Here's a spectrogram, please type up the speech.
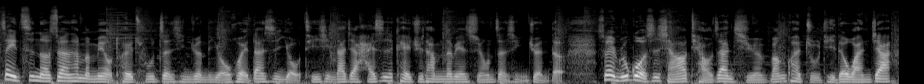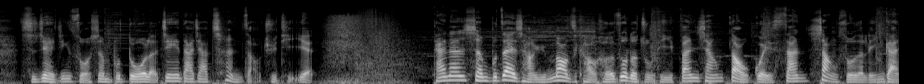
这这次呢，虽然他们没有推出振兴券的优惠，但是有提醒大家还是可以去他们那边使用振兴券的。所以如果是想要挑战起源方块主题的玩家，时间已经所剩不多了，建议大家趁早去体验。台南神不在场与帽子考合作的主题《翻箱倒柜三上锁》的灵感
